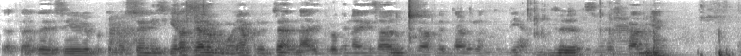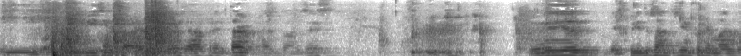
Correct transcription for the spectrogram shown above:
tratar de decirle, porque no sé, ni siquiera sé a lo que me voy a enfrentar. Nadie, creo que nadie sabe lo que se va a enfrentar durante el día. ¿no? Sí. Las situaciones cambian y es difícil saber a uno se va a enfrentar. Entonces, el Espíritu Santo siempre le manda,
